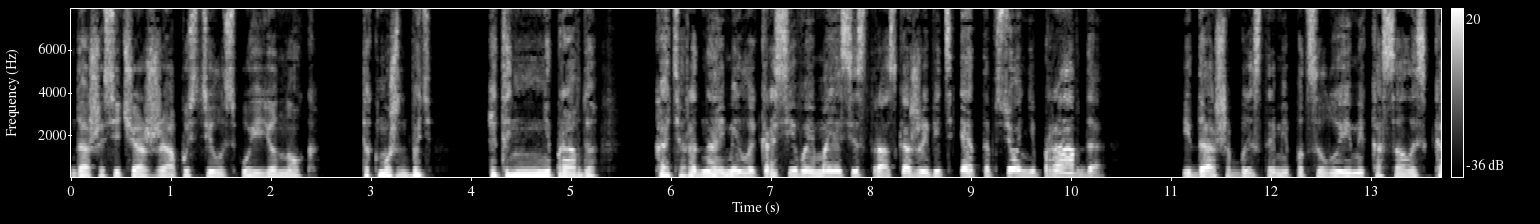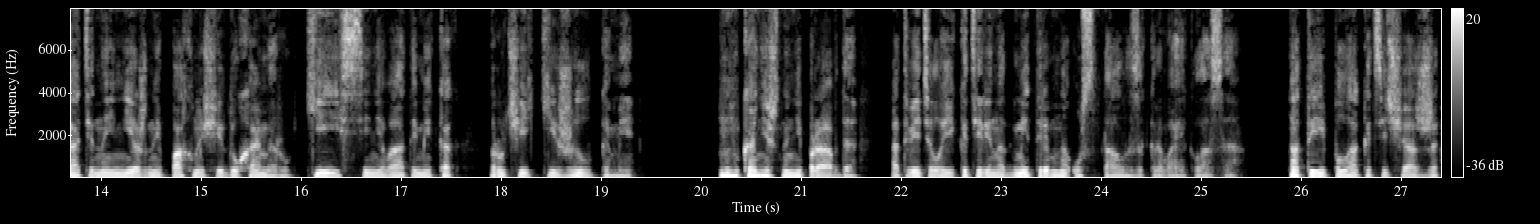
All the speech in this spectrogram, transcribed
Даша сейчас же опустилась у ее ног. «Так, может быть, это неправда? Катя, родная, милая, красивая моя сестра, скажи, ведь это все неправда?» И Даша быстрыми поцелуями касалась Катиной нежной, пахнущей духами руки синеватыми, как ручейки, жилками. «Ну, конечно, неправда», — ответила Екатерина Дмитриевна, устало закрывая глаза. «А ты и плакать сейчас же.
